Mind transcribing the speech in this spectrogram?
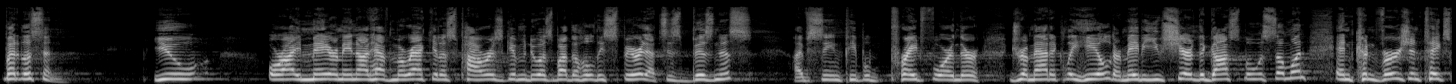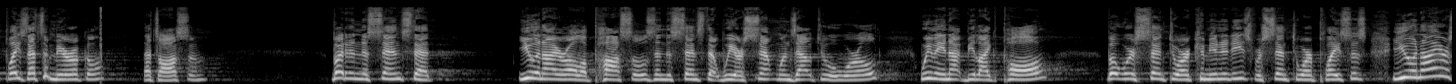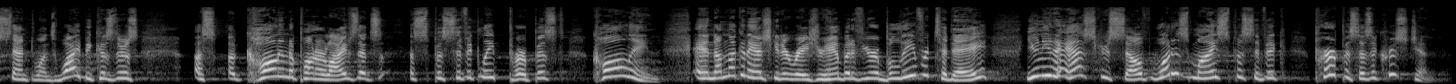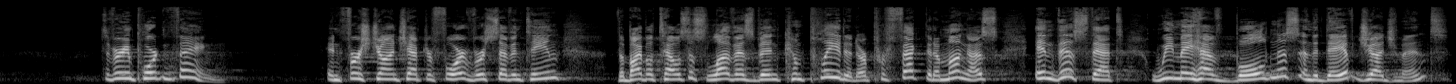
But listen, you or I may or may not have miraculous powers given to us by the Holy Spirit. That's his business. I've seen people prayed for and they're dramatically healed, or maybe you shared the gospel with someone and conversion takes place. That's a miracle. That's awesome. But in the sense that you and I are all apostles, in the sense that we are sent ones out to a world, we may not be like Paul, but we're sent to our communities, we're sent to our places. You and I are sent ones. Why? Because there's a, a calling upon our lives that's a specifically purposed calling. And I'm not going to ask you to raise your hand, but if you're a believer today, you need to ask yourself, what is my specific purpose as a Christian? It's a very important thing. In 1 John chapter 4, verse 17, the Bible tells us love has been completed or perfected among us in this that we may have boldness in the day of judgment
